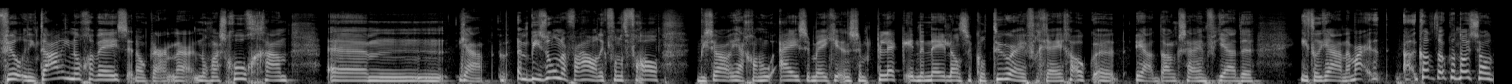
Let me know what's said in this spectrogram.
veel in Italië nog geweest en ook daar naar, nog naar school gegaan. Ehm, ja, een bijzonder verhaal. Ik vond het vooral bizar ja, gewoon hoe ijs een beetje zijn plek in de Nederlandse cultuur heeft gekregen. Ook eh, ja, dankzij en via de Italianen. Maar het- ik had het ook nog nooit zo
